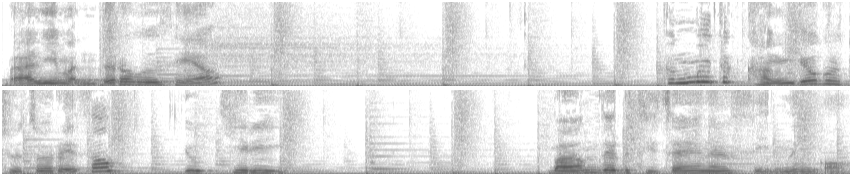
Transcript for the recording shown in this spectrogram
많이 만들어 보세요. 평매듭 간격을 조절해서 이 길이 마음대로 디자인할 수 있는 거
